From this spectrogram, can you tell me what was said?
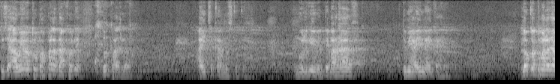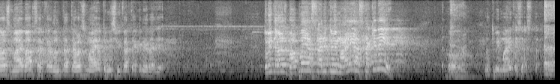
तुझे अवयव तू बापाला दाखवले दूध पाजलं आईचं काम असतं ते. मुलगी म्हणते महाराज तुम्ही आई नाही काय. लोक तुम्हाला ज्यावेळेस माय बाप सरकार म्हणतात त्यावेळेस माय तुम्ही स्वीकारता की नाही राजे? तुम्ही त्यावेळेस बापही असता आणि तुम्ही मायही असता की नाही? हो. मग तुम्ही माय कसे असता?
